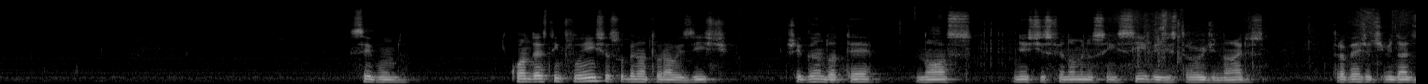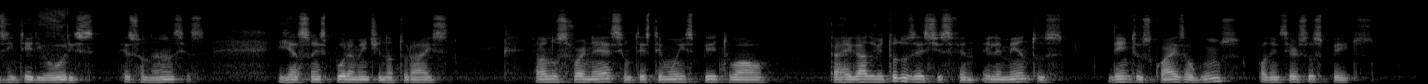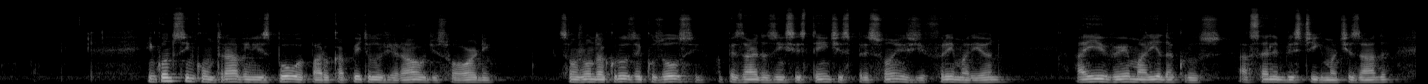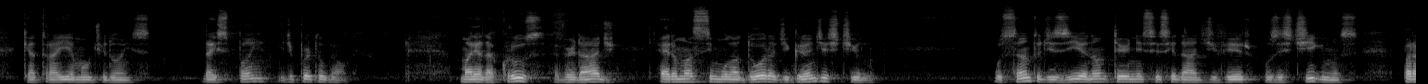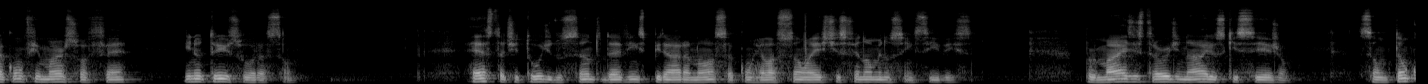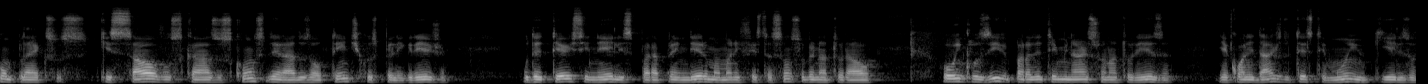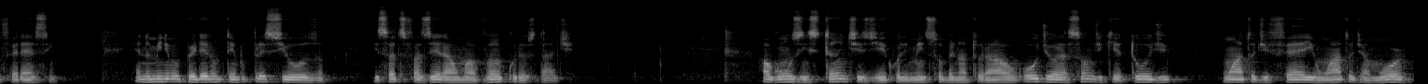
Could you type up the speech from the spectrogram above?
Segundo, quando esta influência sobrenatural existe, chegando até nós nestes fenômenos sensíveis extraordinários, através de atividades interiores, ressonâncias e reações puramente naturais. Ela nos fornece um testemunho espiritual carregado de todos estes elementos, dentre os quais alguns podem ser suspeitos. Enquanto se encontrava em Lisboa para o capítulo geral de sua ordem, São João da Cruz recusou-se, apesar das insistentes pressões de Frei Mariano, a ir ver Maria da Cruz, a célebre estigmatizada que atraía multidões da Espanha e de Portugal. Maria da Cruz, é verdade, era uma simuladora de grande estilo. O santo dizia não ter necessidade de ver os estigmas para confirmar sua fé e nutrir sua oração. Esta atitude do santo deve inspirar a nossa com relação a estes fenômenos sensíveis. Por mais extraordinários que sejam, são tão complexos que, salvo os casos considerados autênticos pela Igreja, o deter-se neles para aprender uma manifestação sobrenatural, ou inclusive para determinar sua natureza e a qualidade do testemunho que eles oferecem, é no mínimo perder um tempo precioso e satisfazer a uma vã curiosidade. Alguns instantes de recolhimento sobrenatural ou de oração de quietude, um ato de fé e um ato de amor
